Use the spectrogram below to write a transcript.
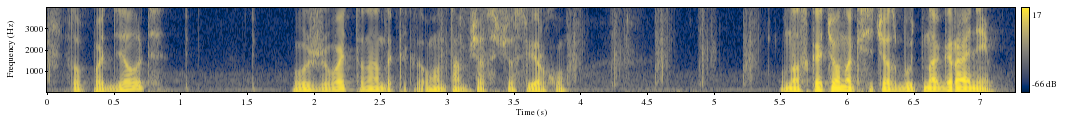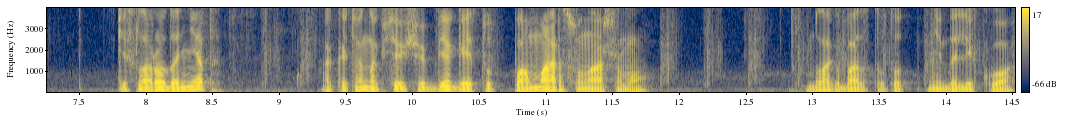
Что поделать? Выживать-то надо как-то. Вон там сейчас еще сверху. У нас котенок сейчас будет на грани. Кислорода нет. А котенок все еще бегает тут по Марсу нашему. Благо база тут, тут недалеко.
